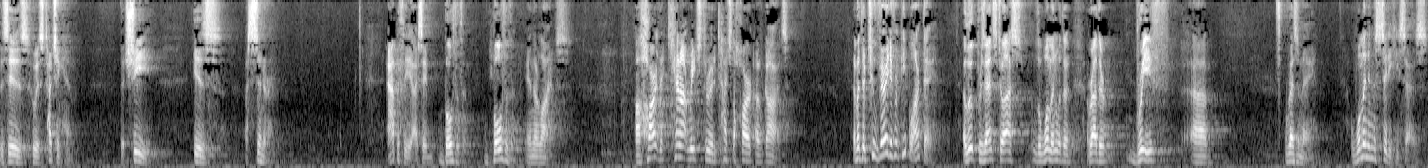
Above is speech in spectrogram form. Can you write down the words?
this is who is touching him, that she is a sinner. Apathy, I say, both of them, both of them in their lives. A heart that cannot reach through to touch the heart of God's. But they're two very different people, aren't they? Luke presents to us the woman with a, a rather brief uh, resume. A woman in the city, he says,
